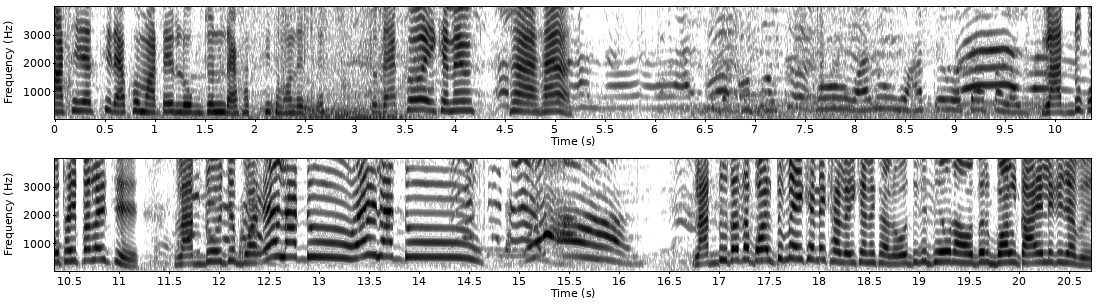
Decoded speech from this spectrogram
মাঠে যাচ্ছি, দেখো মাঠের লোকজন দেখাচ্ছি তোমাদেরকে। তো দেখো এখানে হ্যাঁ হ্যাঁ। লাড্ডু কোথায় পালাইছে? লাড্ডু ওই যে এ লাড্ডু, এই লাড্ডু। লাড্ডু, দাদা, বল তুমি এখানে খেলো এখানে খেলো। ওদিকে যেও না, ওদের বল গায়ে লেগে যাবে।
